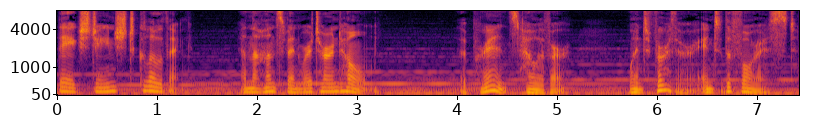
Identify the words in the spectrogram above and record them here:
they exchanged clothing, and the huntsman returned home. The prince, however, went further into the forest.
